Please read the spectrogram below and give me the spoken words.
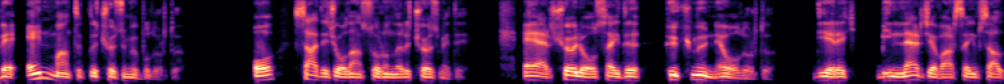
ve en mantıklı çözümü bulurdu. O sadece olan sorunları çözmedi. Eğer şöyle olsaydı hükmü ne olurdu diyerek binlerce varsayımsal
